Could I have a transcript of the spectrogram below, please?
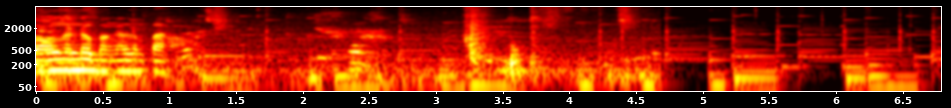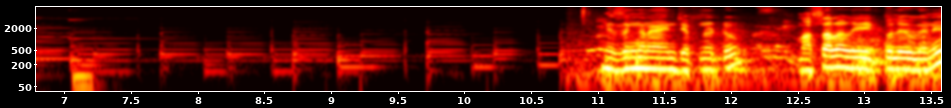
బాగుందండి ఓ బంగాళదుంప. నిజంగానే ఆయన చెప్పినట్టు మసాలాలు ఎక్కువ లేవు కానీ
